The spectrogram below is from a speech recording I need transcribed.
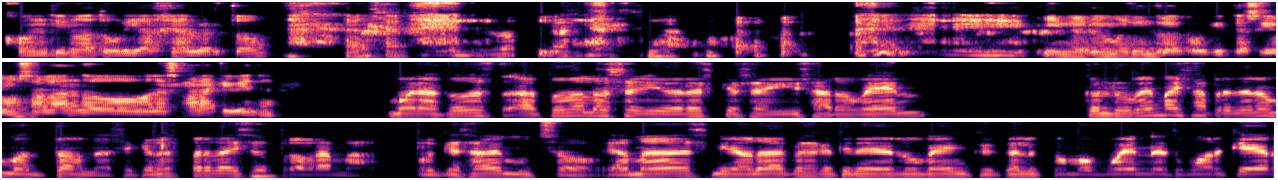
Continúa tu viaje, Alberto. y nos vemos dentro de poquito. Seguimos hablando la semana que viene. Bueno, a todos, a todos los seguidores que seguís a Rubén, con Rubén vais a aprender un montón, así que no os perdáis el programa, porque sabe mucho. Y además, mira, una cosa que tiene Rubén, que él como buen networker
